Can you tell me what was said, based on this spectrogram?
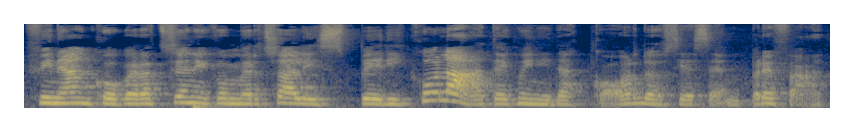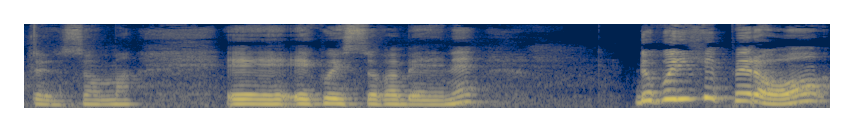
financo operazioni commerciali spericolate, quindi d'accordo, si è sempre fatto, insomma, e, e questo va bene. Dopodiché però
